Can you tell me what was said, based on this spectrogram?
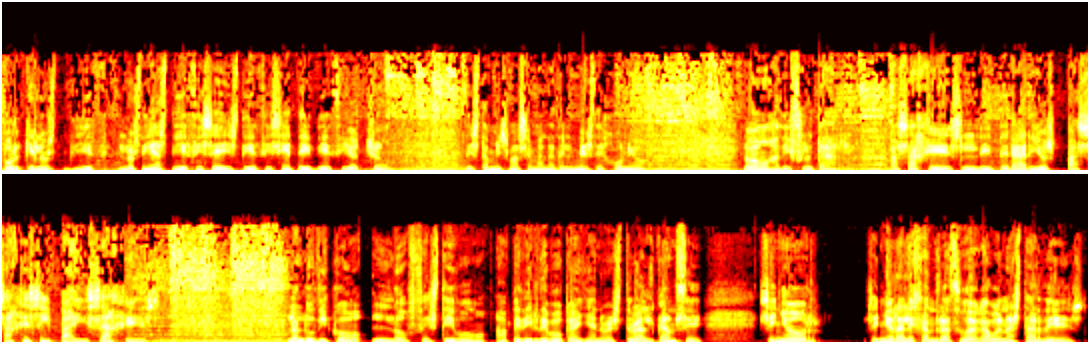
porque los, los días 16, 17 y 18 de esta misma semana del mes de junio lo vamos a disfrutar. Pasajes literarios, pasajes y paisajes lo lúdico, lo festivo, a pedir de boca y a nuestro alcance. Señor, señor Alejandro Azuaga, buenas tardes.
